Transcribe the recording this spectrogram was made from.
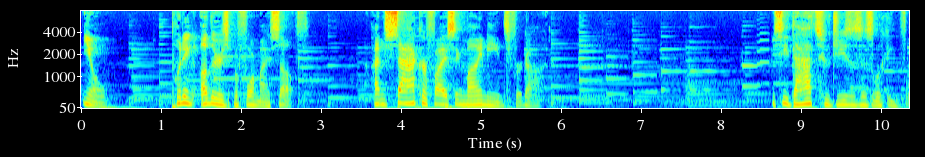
you know, putting others before myself. I'm sacrificing my needs for God. You see, that's who Jesus is looking for.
